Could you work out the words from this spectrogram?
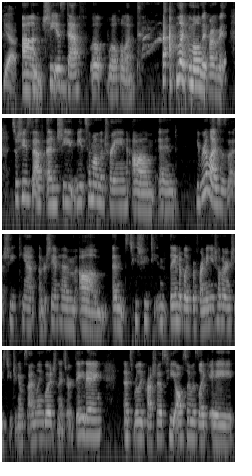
yeah. Um, she is deaf. Well, well, hold on. I'm like in front of it. So she's deaf, and she meets him on the train. Um, and he realizes that she can't understand him. Um, and he, she they end up like befriending each other, and she's teaching him sign language, and they start dating, and it's really precious. He also is like a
